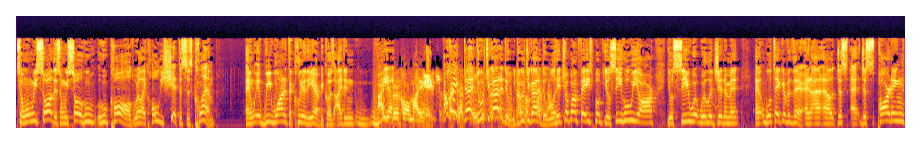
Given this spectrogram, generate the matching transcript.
So when we saw this and we saw who who called, we're like, holy shit, this is Clem. And we, we wanted to clear the air because I didn't. We, I gotta call my agent. Okay, Dad, do what you got to do. Do what you got to do. We'll hit you up on Facebook. You'll see who we are. You'll see what we're legitimate, and we'll take over there. And I, I'll just uh, just parting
